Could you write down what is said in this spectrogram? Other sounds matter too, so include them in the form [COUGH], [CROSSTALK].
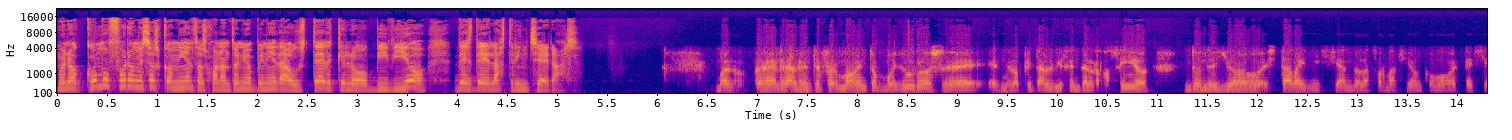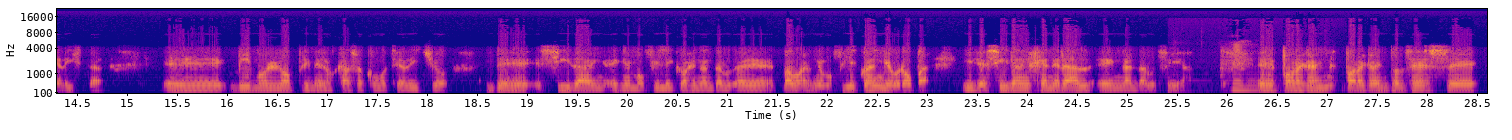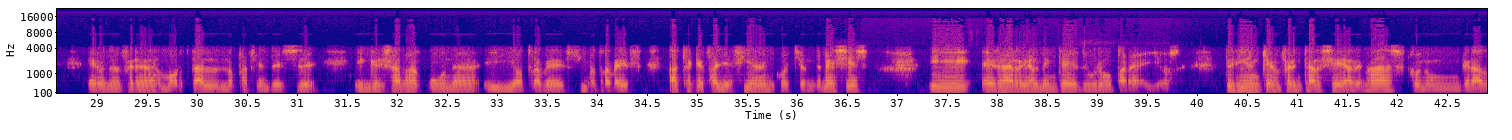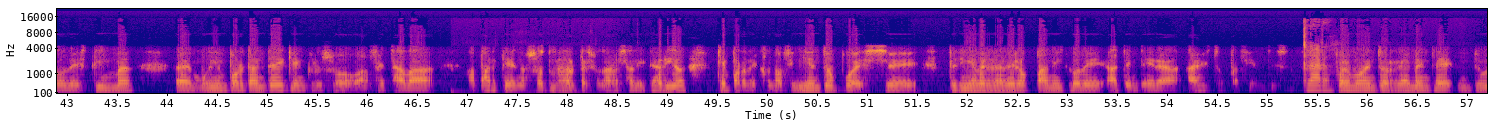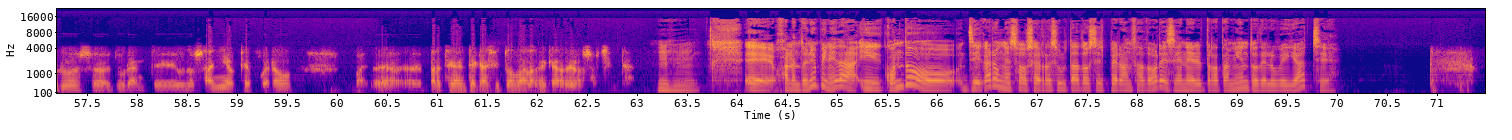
Bueno, ¿cómo fueron esos comienzos, Juan Antonio Pineda, usted que lo vivió desde las trincheras? Bueno, eh, realmente fueron momentos muy duros eh, en el Hospital Virgen del Rocío, donde yo estaba iniciando la formación como especialista. vimos los primeros casos, como usted ha dicho, de SIDA en, hemofílicos en vamos, en hemofílicos en Europa y de SIDA en general en Andalucía. Eh, por, acá, por aquel entonces eh, era una enfermedad mortal, los pacientes eh, ingresaban una y otra vez y otra vez hasta que fallecían en cuestión de meses y era realmente duro para ellos. Tenían que enfrentarse además con un grado de estigma muy importante que incluso afectaba aparte de nosotros, al personal sanitario, que por desconocimiento pues eh, tenía verdadero pánico de atender a, estos pacientes. Claro. Fueron momentos realmente duros eh, durante unos años que fueron bueno, eh, prácticamente casi toda la década de los 80. Juan Antonio Pineda, ¿y cuándo llegaron esos resultados esperanzadores en el tratamiento del VIH?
